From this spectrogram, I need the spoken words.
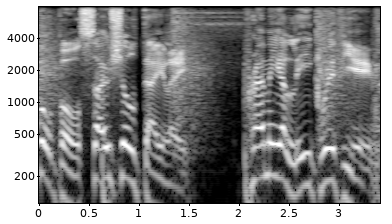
Football Social Daily Premier League Review.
